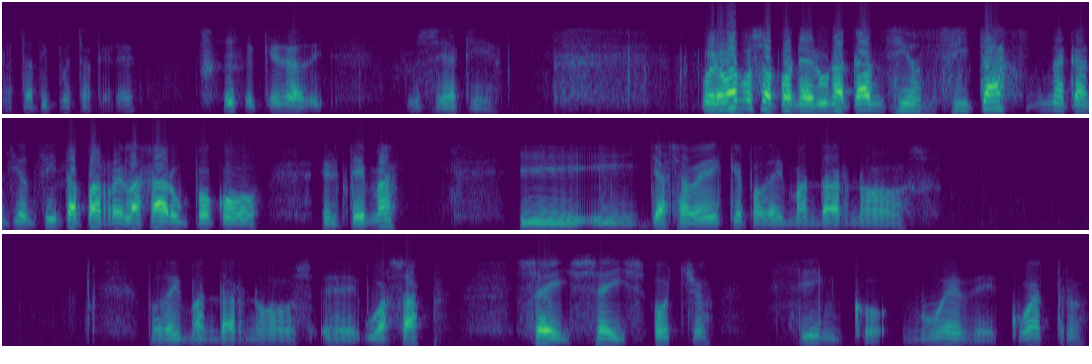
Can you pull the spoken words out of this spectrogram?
no estás dispuesto a querer. o sea que... Bueno, vamos a poner una cancioncita, una cancioncita para relajar un poco el tema y, ya sabéis que podéis mandarnos podéis mandarnos eh, WhatsApp 668 594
